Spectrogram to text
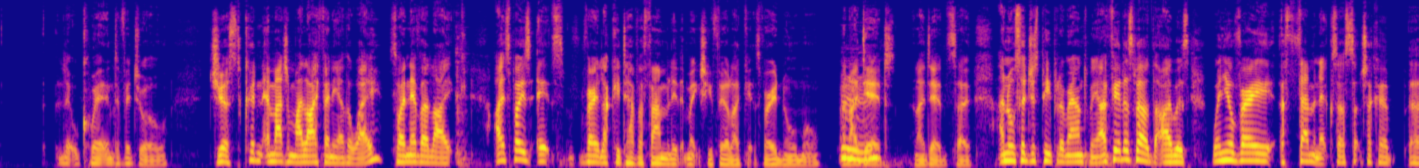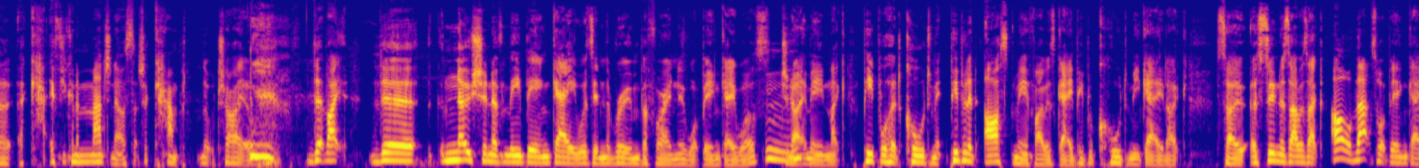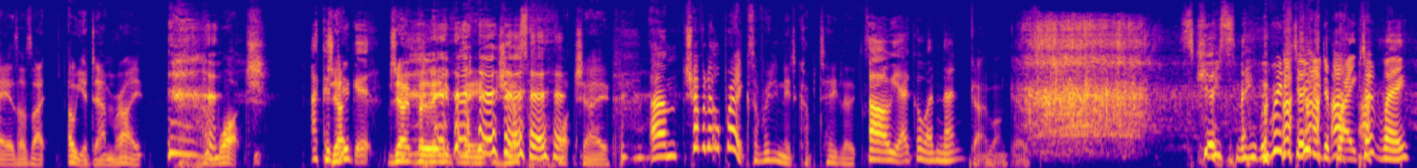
little queer individual. Just couldn't imagine my life any other way. So I never like. I suppose it's very lucky to have a family that makes you feel like it's very normal, and Mm. I did, and I did. So, and also just people around me. I feel as well that I was when you're very effeminate. Because I was such like a, a, a if you can imagine, I was such a camp little child that like the notion of me being gay was in the room before I knew what being gay was. Do you Mm. know what I mean? Like people had called me, people had asked me if I was gay. People called me gay. Like so, as soon as I was like, oh, that's what being gay is, I was like, oh, you're damn right. And watch. I could Don't, dig it. don't believe me. Just watch out. Um, should we have a little break? 'Cause I really need a cup of tea, Luke. Oh yeah, go on then. Go on, go. Excuse me, we really do need a break, don't we?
